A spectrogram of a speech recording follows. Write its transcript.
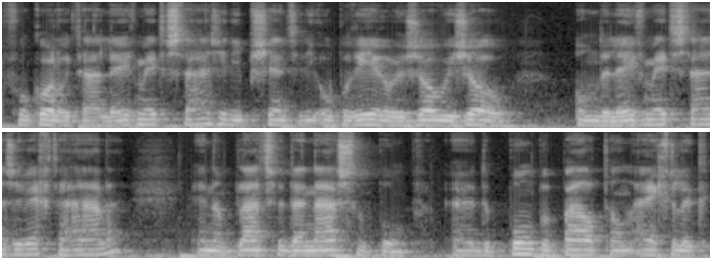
voor colorectale levermetastase. Die patiënten die opereren we sowieso om de levermetastase weg te halen. En dan plaatsen we daarnaast een pomp. de pomp bepaalt dan eigenlijk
